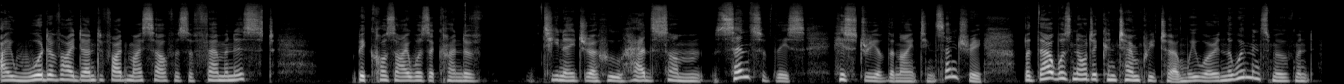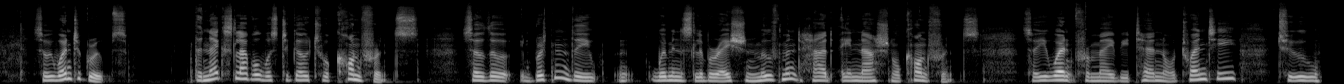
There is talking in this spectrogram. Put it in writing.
I would have identified myself as a feminist because I was a kind of teenager who had some sense of this history of the 19th century, but that was not a contemporary term. We were in the women's movement, so we went to groups. The next level was to go to a conference. So the, in Britain, the women's liberation movement had a national conference. So you went from maybe 10 or 20 to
